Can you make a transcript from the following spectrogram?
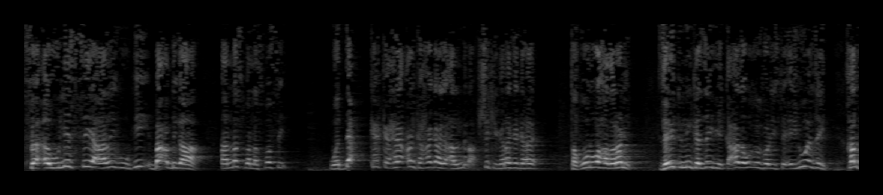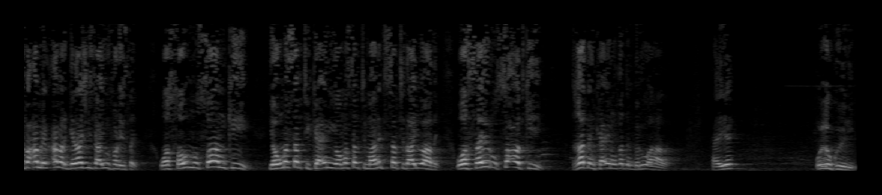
fa awli si adigu hi bacdigaa annasba nasba si wada ka kaxe canka xaggaaga almira shikigana ka kaxe. Taqulu waxaad odhani zaydu ninka zaydi qacada wuxuu fadhiistay ay huwa zayd. Khalfa camrin camar gadaashiisa ayuu fadhiistay. Wa sawmu soomkii yowma sabti kaainu yowma sabti maalinta sabtida ayuu ahaaday. Wa sayru socodkii hadan kaainu hadan beru ahaaday. Haye? Wuxuu ku yidhi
